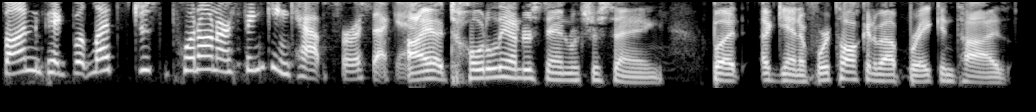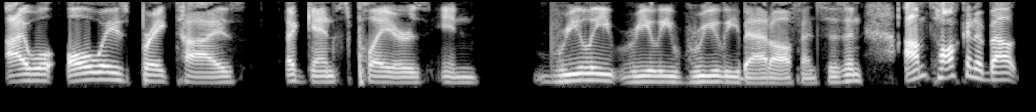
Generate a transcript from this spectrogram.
fun pick, but let's just put on our thinking caps for a second. I totally understand what you're saying. But again, if we're talking about breaking ties, I will always break ties against players in really, really, really bad offenses. And I'm talking about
